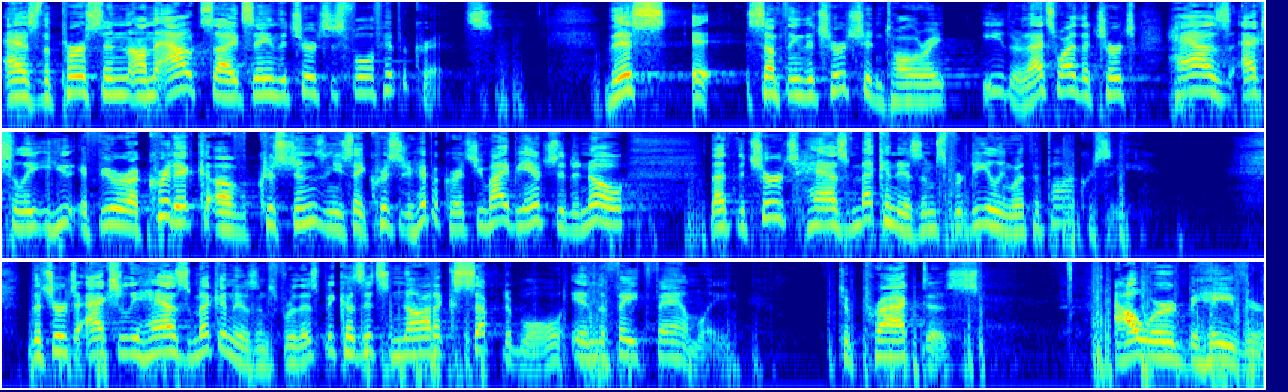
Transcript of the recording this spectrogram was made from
as the person on the outside saying the church is full of hypocrites. This is something the church shouldn't tolerate either. That's why the church has actually, if you're a critic of Christians and you say Christians are hypocrites, you might be interested to know that the church has mechanisms for dealing with hypocrisy. The church actually has mechanisms for this because it's not acceptable in the faith family to practice outward behavior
